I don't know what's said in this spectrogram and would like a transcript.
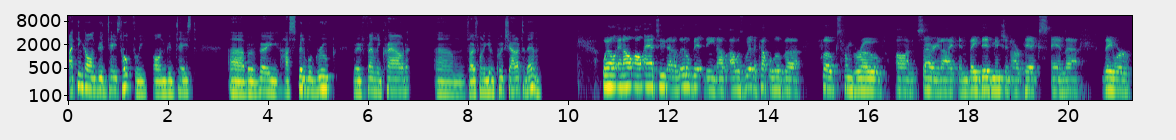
I think all in good taste, hopefully all in good taste. Uh, but a very hospitable group, very friendly crowd. Um, so I just want to give a quick shout out to them. Well, and I'll, I'll add to that a little bit, Dean. I, I was with a couple of uh, folks from Grove on Saturday night, and they did mention our picks, and uh, they were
